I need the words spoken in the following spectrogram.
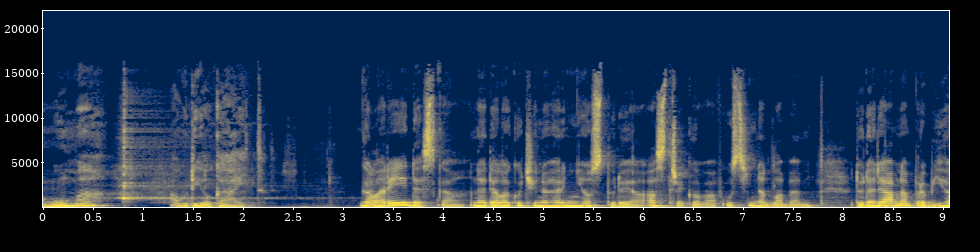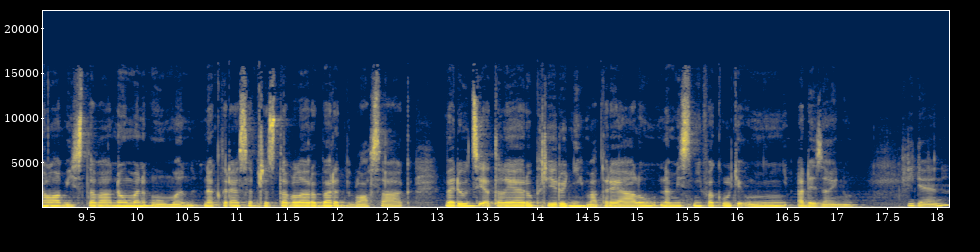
Uma Audio Guide. Galerii Deska, nedaleko činoherního studia a Střekova v Ústí nad Labem, donedávna probíhala výstava No Man Omen, na které se představil Robert Vlasák, vedoucí ateliéru přírodních materiálů na místní fakultě umění a designu. Dobrý den.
